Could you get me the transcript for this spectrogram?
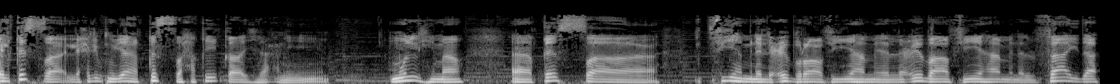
القصة اللي حجيبكم إياها قصة حقيقة يعني ملهمة. قصة فيها من العبرة فيها من العظة فيها من الفائدة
